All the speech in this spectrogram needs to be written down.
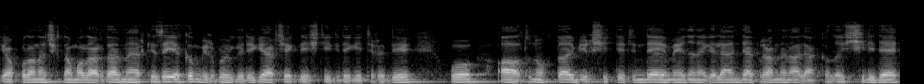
Yapılan açıklamalarda merkeze yakın bir bölgede gerçekleştiği dile getirildi. Bu 6.1 şiddetinde meydana gelen depremle alakalı, Şili'de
